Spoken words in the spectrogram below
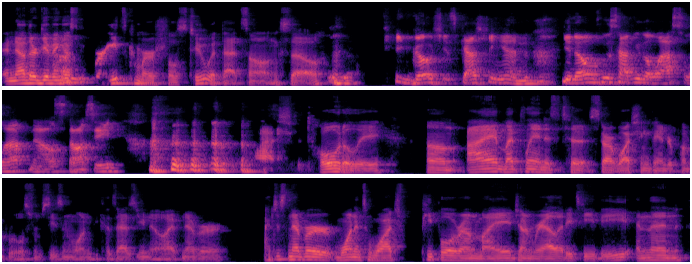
And now they're giving um, us Uber Eats commercials too with that song. So you go. She's cashing in. You know who's having the last laugh now, Stassi? Gosh, totally. Um, I my plan is to start watching Vanderpump Rules from season one because, as you know, I've never, I just never wanted to watch people around my age on reality TV, and then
